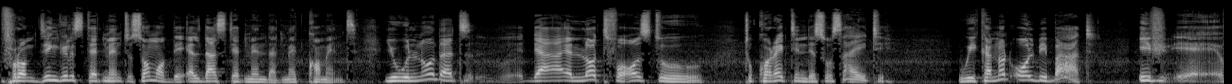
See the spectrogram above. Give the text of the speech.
From Jingir statement to some of the elder statement that make comment, you will know that there are a lot for us to to correct in the society we cannot all be bad. If, uh,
